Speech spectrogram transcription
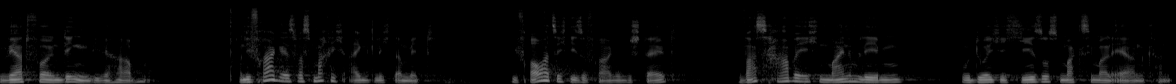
wertvollen Dingen, die wir haben. Und die Frage ist, was mache ich eigentlich damit? Die Frau hat sich diese Frage gestellt, was habe ich in meinem Leben, wodurch ich Jesus maximal ehren kann?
